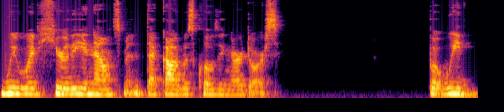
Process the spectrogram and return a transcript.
we would hear the announcement that God was closing our doors. But we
